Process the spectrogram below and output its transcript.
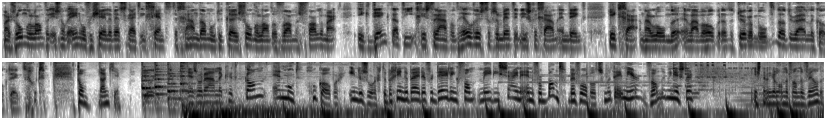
Maar Zonderland, er is nog één officiële wedstrijd in Gent te gaan. Dan moet de keus Zonderland of Wammers vallen. Maar ik denk dat hij gisteravond heel rustig zijn bed in is gegaan en denkt, ik ga naar Londen. En laten we hopen dat de Turrenbond dat u eindelijk ook denkt. Goed. Tom, dank je. En zo dadelijk, het kan en moet goedkoper in de zorg. Te beginnen bij de verdeling van medicijnen en verband bijvoorbeeld. Meteen meer van de minister. Is nou Jolande van der Velde.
